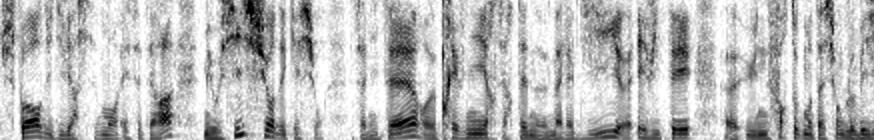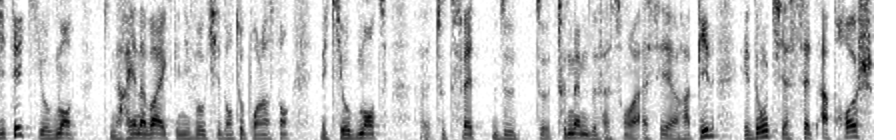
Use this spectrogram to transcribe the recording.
du sport, du divertissement, etc., mais aussi sur des questions sanitaires, euh, prévenir certaines maladies, euh, éviter euh, une forte augmentation de l'obésité qui augmente qui n'a rien à voir avec les niveaux occidentaux pour l'instant, mais qui augmente de, tout de même de façon assez rapide. Et donc, il y a cette approche,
